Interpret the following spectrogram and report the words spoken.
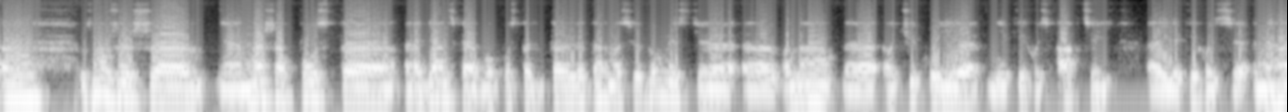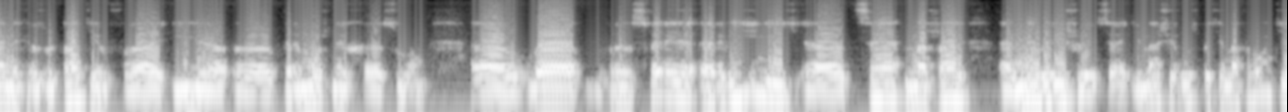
Е, Знову ж е, е, наша пострадянська або посттоталітарна свідомість, е, вона очікує якихось акцій якихось негайних результатів і переможних сум. В, сфері релігійній це, на жаль, не вирішується, і наші успіхи на фронті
